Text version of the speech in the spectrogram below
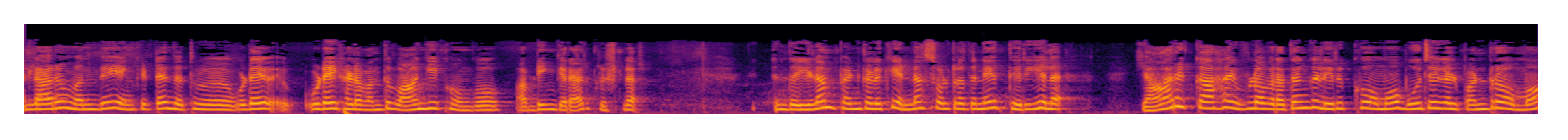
எல்லாரும் வந்து என்கிட்ட இந்த து உடை உடைகளை வந்து வாங்கிக்கோங்கோ அப்படிங்கிறார் கிருஷ்ணர். இந்த இளம் பெண்களுக்கு என்ன சொல்கிறதுனே தெரியலை. யாருக்காக இவ்வளோ விரதங்கள் இருக்கோமோ பூஜைகள் பண்ணுறோமோ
